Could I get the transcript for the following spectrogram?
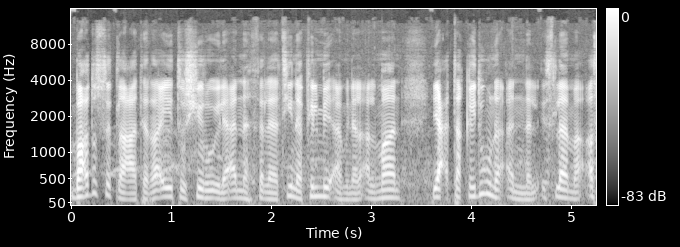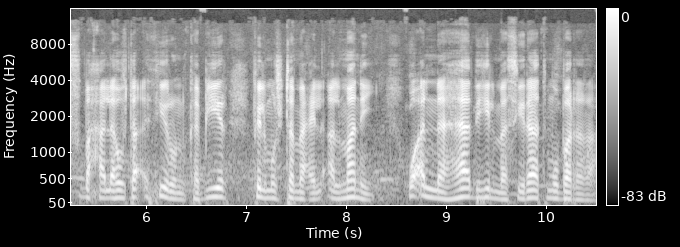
بعض استطلاعات الرأي تشير إلى أن 30% من الألمان يعتقدون أن الإسلام أصبح له تأثير كبير في المجتمع الألماني وأن هذه المسيرات مبررة.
